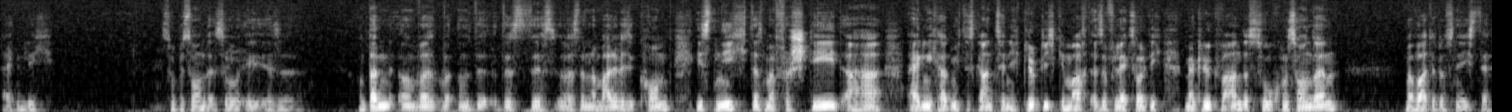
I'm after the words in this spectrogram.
eigentlich so besonders, so, also, und dann, und das, das, was dann normalerweise kommt, ist nicht, dass man versteht, aha, eigentlich hat mich das Ganze nicht glücklich gemacht, also vielleicht sollte ich mehr Glück woanders suchen, sondern man wartet aufs nächste.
